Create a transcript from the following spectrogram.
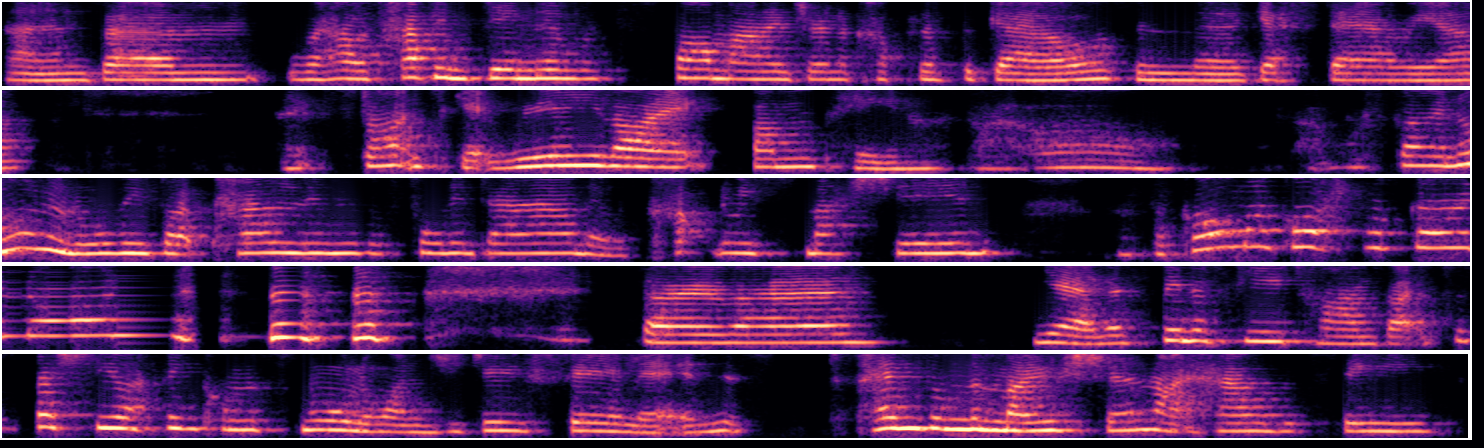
And um, I was having dinner with the spa manager and a couple of the girls in the guest area. And it was starting to get really like bumpy. And I was like, oh, like, what's going on? And all these like panelings are falling down. There was cutlery smashing. I was like, oh my gosh, what's going on? so uh, yeah, there's been a few times, like especially I think on the smaller ones, you do feel it, and it depends on the motion, like how the seas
